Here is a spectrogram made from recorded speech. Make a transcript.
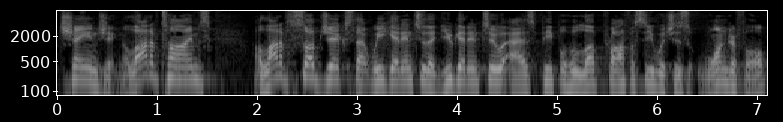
changing. A lot of times, a lot of subjects that we get into, that you get into as people who love prophecy, which is wonderful,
